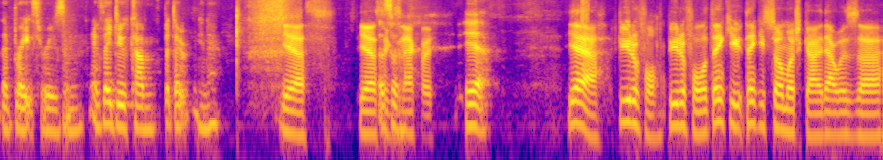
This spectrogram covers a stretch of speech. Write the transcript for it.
their breakthroughs, and if they do come, but don't, you know. Yes. Yes. exactly. A, yeah. Yeah, beautiful, beautiful. Well, thank you, thank you so much, guy. That was uh,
